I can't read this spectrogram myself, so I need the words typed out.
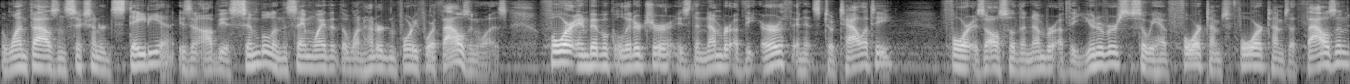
The 1,600 stadia is an obvious symbol in the same way that the 144,000 was. Four in biblical literature is the number of the earth in its totality. Four is also the number of the universe, so we have four times four times a thousand,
